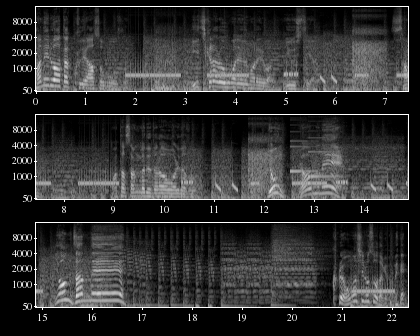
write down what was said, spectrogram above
パネルアタックで遊ぼうぜ。1から6まで生まれるわ許してやる。3また3が出たら終わりだぞ。4やるね。4残念。これ面白そうだけどね。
